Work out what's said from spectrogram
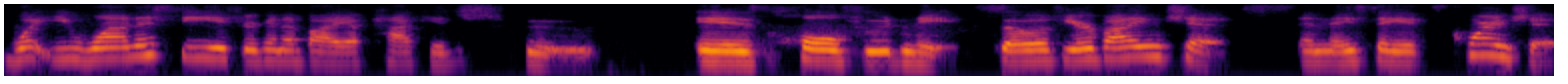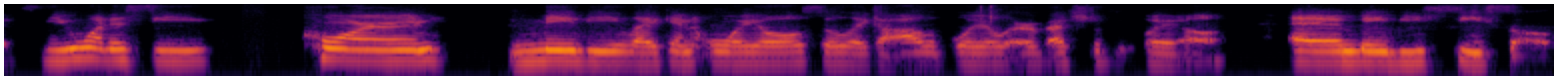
What you want to see if you're going to buy a packaged food is whole food names. So if you're buying chips and they say it's corn chips, you want to see corn, maybe like an oil, so like an olive oil or a vegetable oil, and maybe sea salt.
